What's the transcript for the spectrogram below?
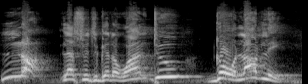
No, let's read together. One, two, go loudly.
